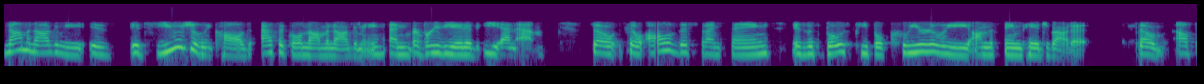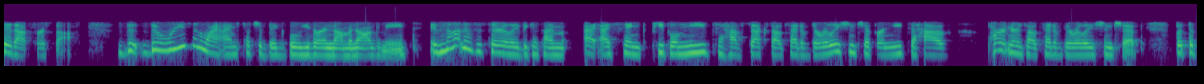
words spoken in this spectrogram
non monogamy is it's usually called ethical non monogamy and abbreviated ENM. So so all of this that I'm saying is with both people clearly on the same page about it. So I'll say that first off. The the reason why I'm such a big believer in non-monogamy is not necessarily because I'm I, I think people need to have sex outside of their relationship or need to have partners outside of their relationship, but the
